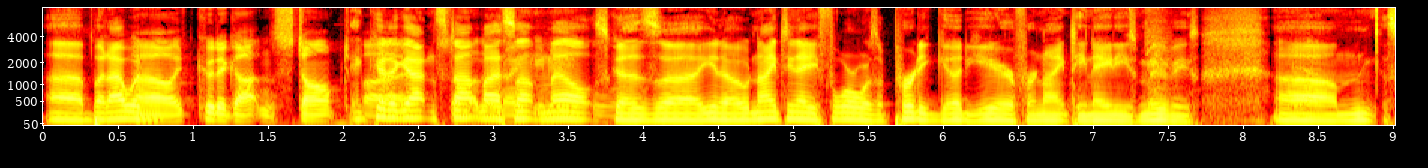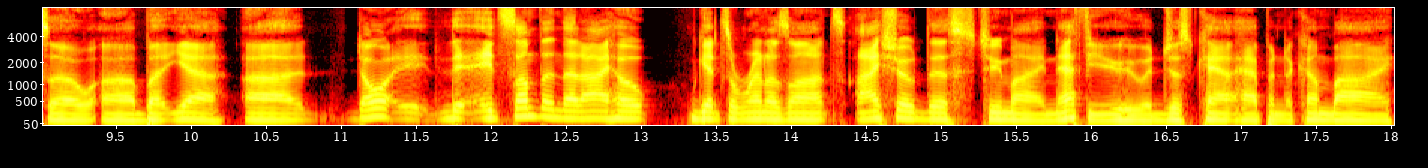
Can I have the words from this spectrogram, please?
Uh, but I would. Oh, it could have gotten stomped. it could have gotten stomped by something else because uh, you know 1984 was a pretty good year for 1980s movies. Um, so, uh, but yeah, uh, don't. It, it's something that I hope gets a renaissance. I showed this to my nephew who had just happened to come by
